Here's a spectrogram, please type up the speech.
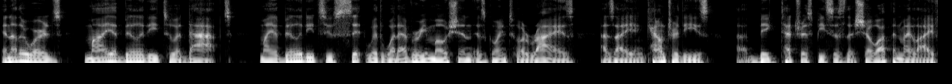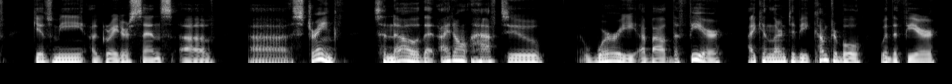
In other words, my ability to adapt my ability to sit with whatever emotion is going to arise as I encounter these uh, big Tetris pieces that show up in my life gives me a greater sense of uh, strength to know that I don't have to worry about the fear. I can learn to be comfortable with the fear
